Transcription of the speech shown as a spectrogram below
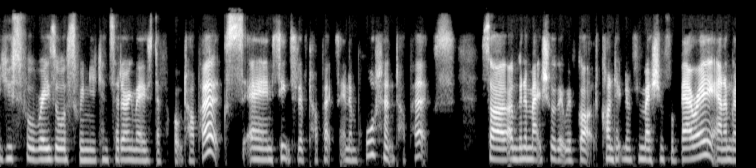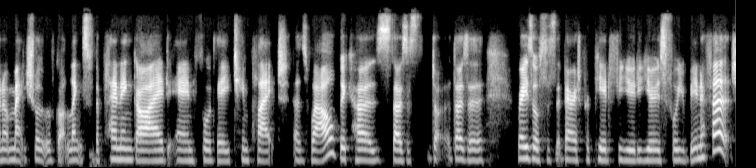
useful resource when you're considering these difficult topics and sensitive topics and important topics. So I'm going to make sure that we've got contact information for Barry and I'm going to make sure that we've got links for the planning guide and for the template as well because those are those are resources that Barry's prepared for you to use for your benefit.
